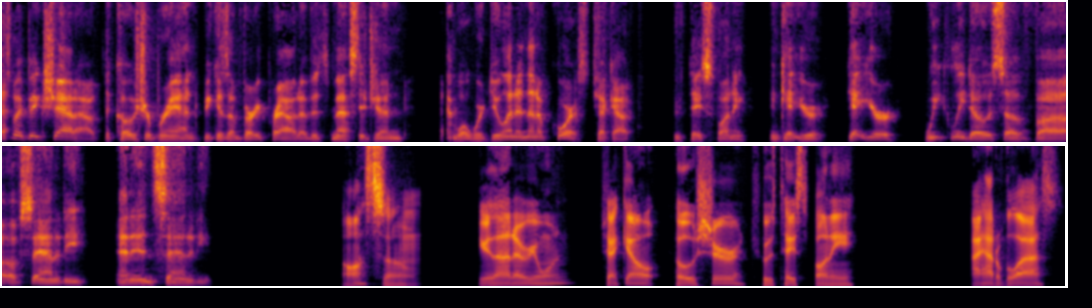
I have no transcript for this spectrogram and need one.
that's my big shout out, the kosher brand, because I'm very proud of its message and and what we're doing. And then of course, check out Truth Tastes Funny and get your get your weekly dose of uh, of sanity and insanity. Awesome. Hear that, everyone? Check out Kosher. Truth tastes funny. I had a blast.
